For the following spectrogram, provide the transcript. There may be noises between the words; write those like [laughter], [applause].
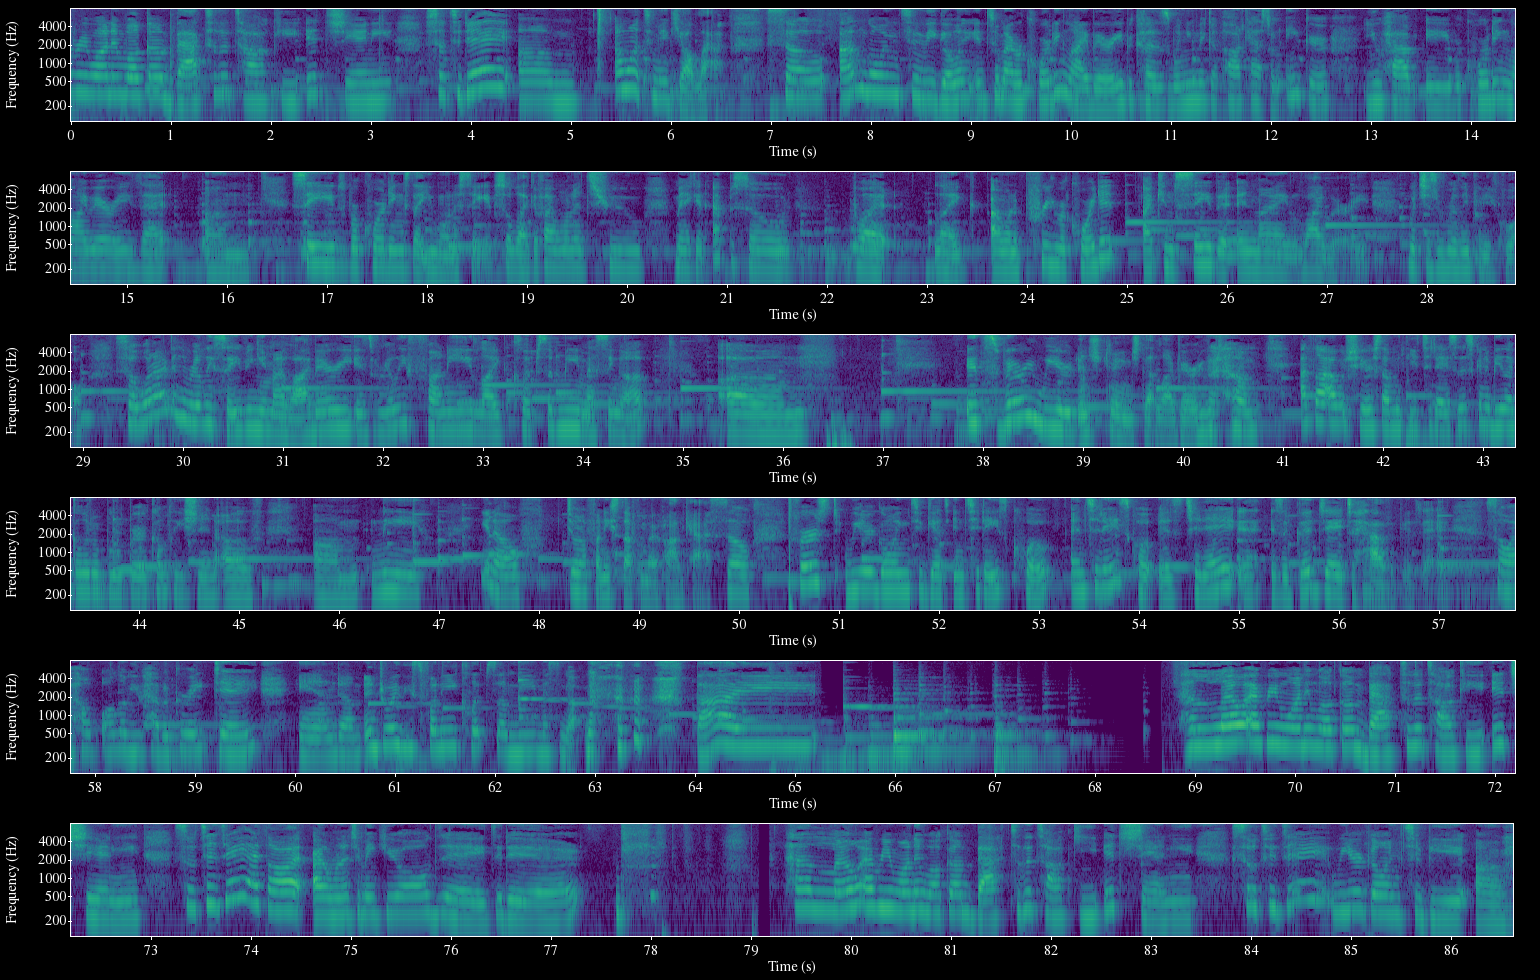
everyone and welcome back to the talkie. It's Shani. So today um I want to make y'all laugh. So I'm going to be going into my recording library because when you make a podcast on Anchor, you have a recording library that um, saves recordings that you want to save. So like if I wanted to make an episode but like I want to pre-record it, I can save it in my library, which is really pretty cool. So what I've been really saving in my library is really funny like clips of me messing up. Um it's very weird and strange that library, [laughs] but um I thought I would share some with you today. So it's to be like a little blooper completion of um me, you know, doing funny stuff in my podcast. So, first, we are going to get in today's quote, and today's quote is Today is a good day to have a good day. So, I hope all of you have a great day and um, enjoy these funny clips of me messing up. [laughs] Bye. Hello, everyone, and welcome back to the talkie. It's Shani. So, today I thought I wanted to make you all day today. [laughs] Hello, everyone, and welcome back to the talkie. It's Shani. So today we are going to be, um,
